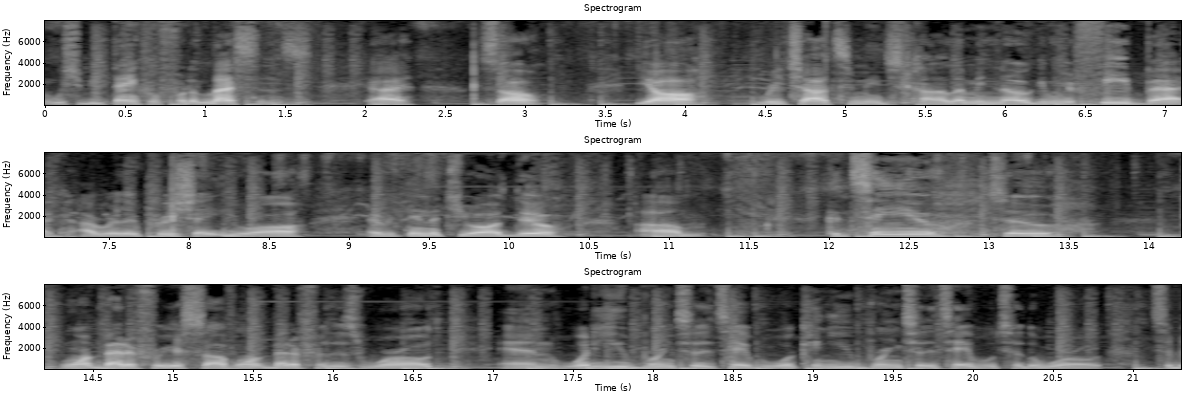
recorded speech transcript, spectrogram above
and we should be thankful for the lessons, okay. So, y'all, reach out to me. Just kind of let me know. Give me your feedback. I really appreciate you all, everything that you all do. Um, continue to want better for yourself, want better for this world. And what do you bring to the table? What can you bring to the table to the world to,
